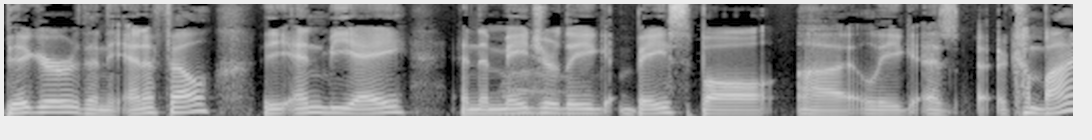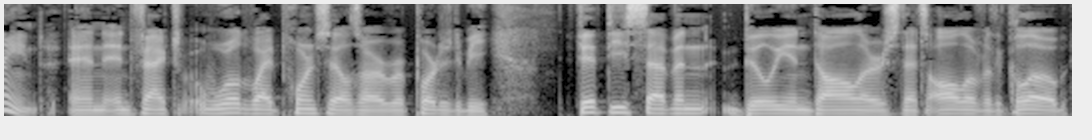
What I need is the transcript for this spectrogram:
bigger than the NFL, the NBA, and the Major League Baseball uh, league as uh, combined. And in fact, worldwide porn sales are reported to be $57 billion. That's all over the globe.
